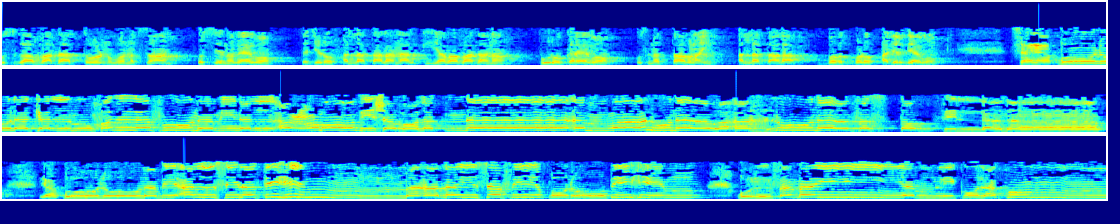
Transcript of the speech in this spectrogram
اس کا وعدہ توڑن کو نقصان، اس سے نہ گئے گو تے جڑو اللہ تعالیٰ نال کیا وا وعدہ پورو کرے گو، اس نے تاولائیں اللہ تعالیٰ بہت بڑو اجر دے گو۔ سيقول لك المخلفون من الأعراب شغلتنا أموالنا وأهلنا فاستغفر لنا يقولون بألسنتهم ما ليس في قلوبهم. قل فمن يملك لكم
